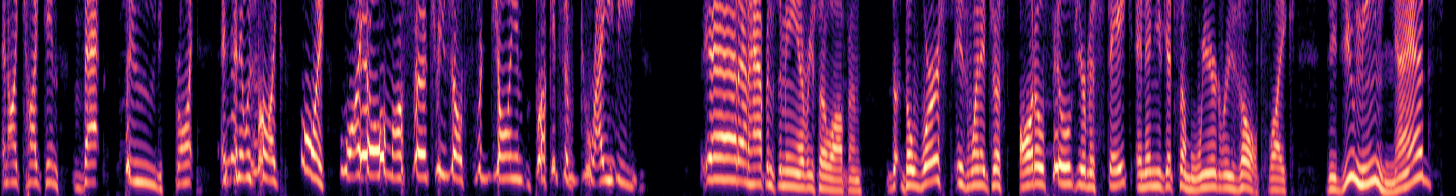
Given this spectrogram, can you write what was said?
and I typed in that food, right? And then it was like, oi, why are all my search results for giant buckets of gravy? Yeah, that happens to me every so often. Th- the worst is when it just autofills your mistake and then you get some weird results like, did you mean nads?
